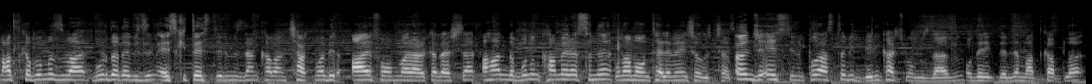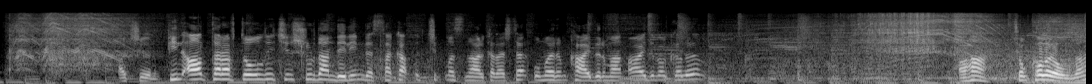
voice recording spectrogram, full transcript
matkabımız var. Burada da bizim eski testlerimizden kalan çakma bir iPhone var arkadaşlar. Aha da bunun kamerasını buna montelemeye çalışacağız. Önce S20 Plus'ta bir delik açmamız lazım. O delikleri de matkapla açıyorum. Pil alt tarafta olduğu için şuradan deleyim de sakatlık çıkmasın arkadaşlar. Umarım kaydırmam. Haydi bakalım. Aha çok kolay oldu.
